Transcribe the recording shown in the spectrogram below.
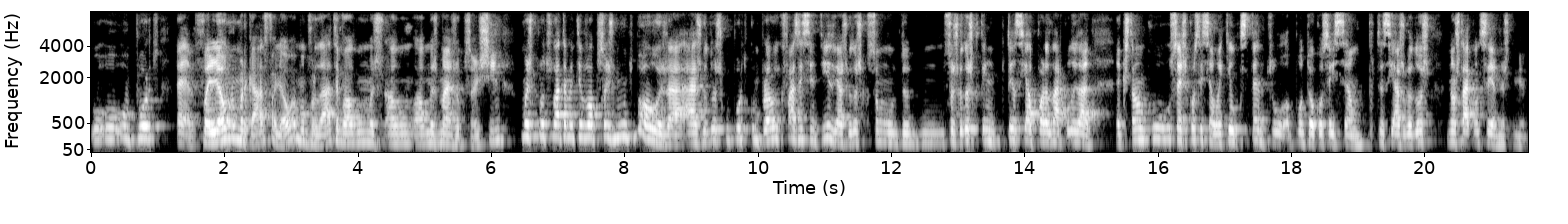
o, o, o Porto uh, falhou no mercado, falhou, é uma verdade, teve algumas, algum, algumas más opções, sim, mas por outro lado também teve opções muito boas. Há, há jogadores que o Porto comprou e que fazem sentido, e há jogadores que são, de, são jogadores que têm potencial para dar qualidade. A questão é que o Sérgio Conceição, aquilo que se tanto apontou a Conceição, potenciar jogadores, não está a acontecer neste momento.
